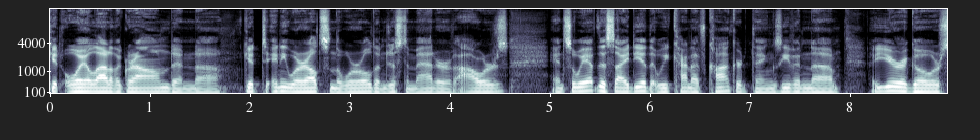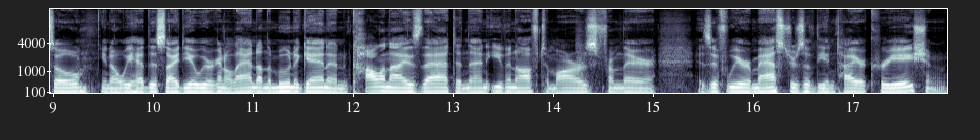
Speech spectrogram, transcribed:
get oil out of the ground and uh, get to anywhere else in the world in just a matter of hours. And so we have this idea that we kind of conquered things. Even uh, a year ago or so, you know, we had this idea we were going to land on the moon again and colonize that, and then even off to Mars from there, as if we were masters of the entire creation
